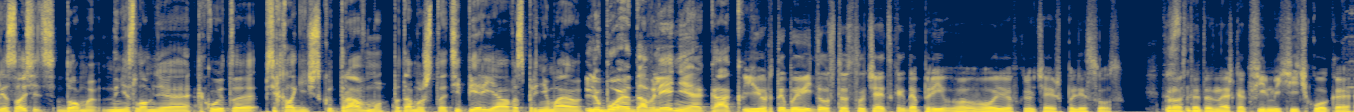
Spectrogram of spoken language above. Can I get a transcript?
пылесосить дома, нанесло мне какую-то психологическую травму. Потому что теперь я воспринимаю любое давление как... Юр, ты бы видел, что случается, когда при Вове включаешь пылесос. Просто это, знаешь, как в фильме Хичкока.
